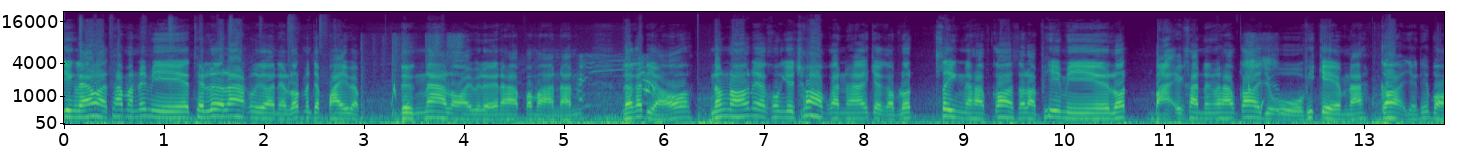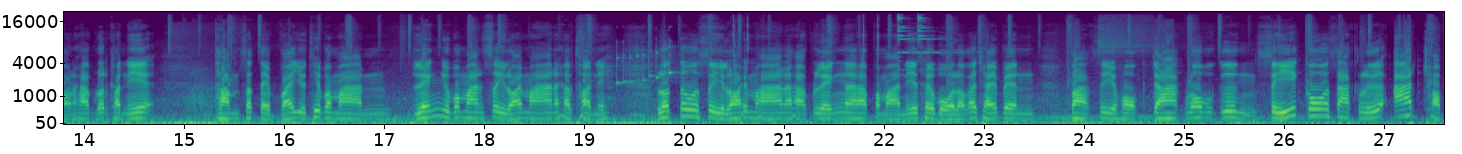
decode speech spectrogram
ริง ๆ แล้วอะถ้ามันไม่มีเทเลอร์ลากเรือเนี่ยรถมันจะไปแบบดึงหน้าลอยไปเลยนะครับ ประมาณนั้น แล้วก็เดี๋ยวน้องๆเนี่ยคงจะชอบกันนะฮะเกี่ยวกับรถซิ่งนะครับ ก็สำหรับพี่มีรถบะอีกคันหนึ่งนะครับ ก็อยู่อู่พี่เกมนะ ก็อย่างที่บอกนะครับรถคันนี้ทำสเต็ปไว้อยู่ที่ประมาณเล้งอยู่ประมาณ 400 ม้านะครับ ตอนนี้รถตู้ 400 ม้านะครับ เล้งนะครับ ประมาณนี้เทอร์โบเราก็ใช้เป็น ปาก 46 จากโลบกึ่งสีโกซักหรืออาร์ตช็อป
